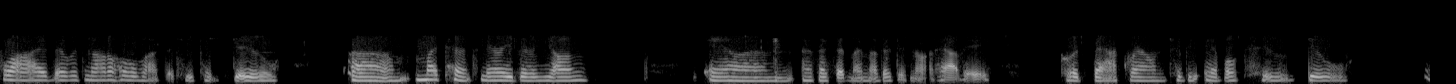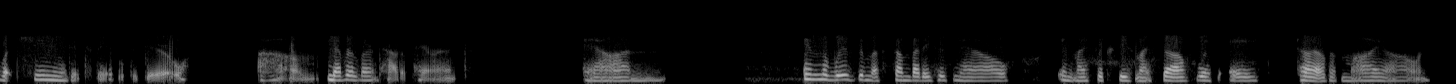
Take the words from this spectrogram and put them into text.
try. There was not a whole lot that he could do. Um, my parents married very young, and as I said, my mother did not have a good background to be able to do what she needed to be able to do. Um, never learned how to parent, and in the wisdom of somebody who's now in my 60s myself with a child of my own,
